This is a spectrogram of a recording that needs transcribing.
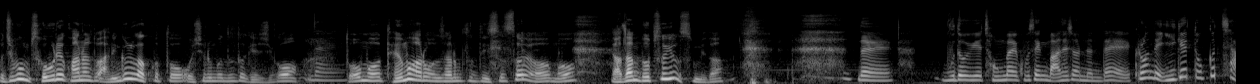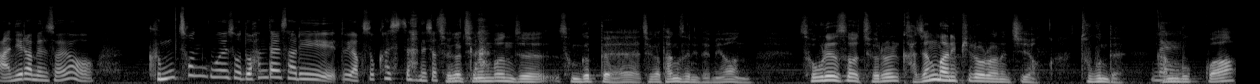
어찌 보면 서울의 관할도 아닌 걸 갖고 또 오시는 분들도 계시고 네. 또뭐 데모하러 온 사람들도 있었어요. 뭐 야단 법석이었습니다. 네. 무더위에 정말 고생 많으셨는데 그런데 이게 또 끝이 아니라면서요. 금천구에서도 한 달 살이 또 약속하시지 제가 않으셨습니까? 지난번 이제 선거 때 제가 당선이 되면 서울에서 저를 가장 많이 필요로 하는 지역 두 군데 네. 강북과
